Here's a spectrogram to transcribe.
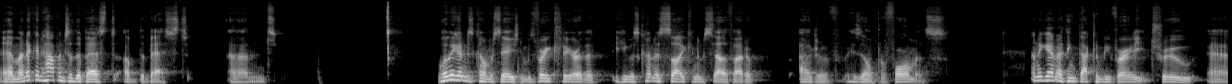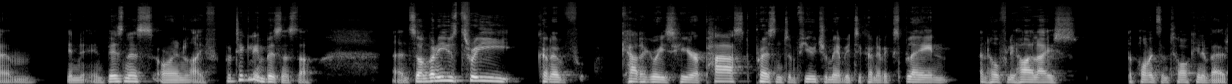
Um, and it can happen to the best of the best. And when we got into this conversation, it was very clear that he was kind of psyching himself out of out of his own performance. And again, I think that can be very true um, in in business or in life, particularly in business, though. And so I'm going to use three kind of categories here: past, present, and future, maybe to kind of explain and hopefully highlight the points I'm talking about.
